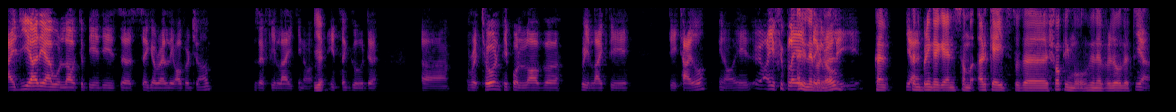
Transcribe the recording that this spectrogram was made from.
Ideally, I would love to be this uh, Sega Rally Overjump because I feel like you know Yeah. it's a good uh, return. People love, uh, really like the the title. You know, it, if you play you Sega never know. Rally, Can yeah, can bring again some arcades to the shopping mall. You never know that. yeah,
